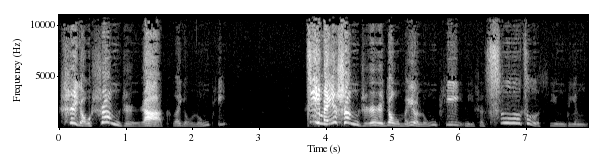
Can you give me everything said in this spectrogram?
是有圣旨啊，可有龙批？既没圣旨，又没有龙批，你是私自兴兵。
